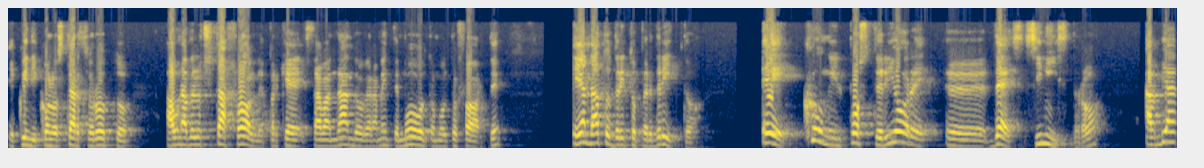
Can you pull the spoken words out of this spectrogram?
e quindi con lo sterzo rotto a una velocità folle perché stava andando veramente molto molto forte, è andato dritto per dritto. E con il posteriore eh, dest- sinistro abbiamo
